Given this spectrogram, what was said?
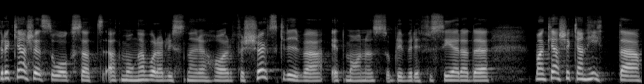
För det kanske är så också att, att många av våra lyssnare har försökt skriva ett manus och blivit refuserade. Man kanske kan hitta,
